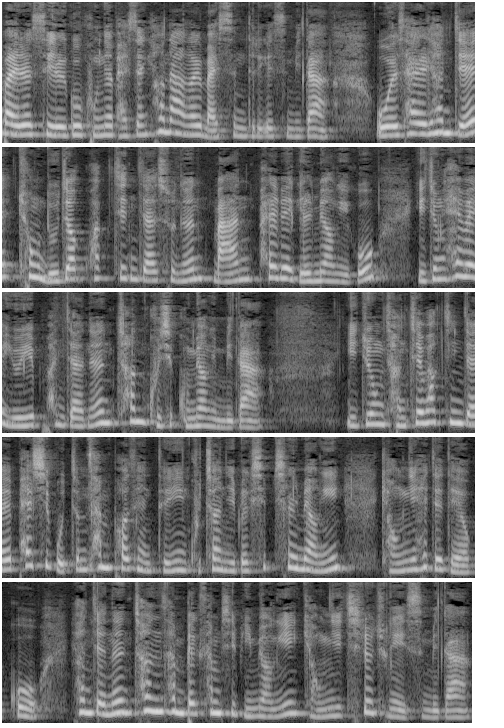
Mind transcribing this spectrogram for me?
바이러스 19 국내 발생 현황을 말씀드리겠습니다. 5월 4일 현재 총 누적 확진자 수는 1,801명이고 이 중 해외 유입 환자는 1,099명입니다. 이 중 전체 확진자의 85.3%인 9,217명이 격리 해제되었고 현재는 1,332명이 격리 치료 중에 있습니다.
